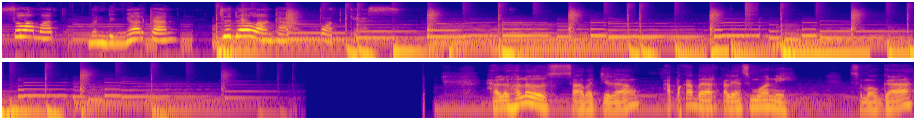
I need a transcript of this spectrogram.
Selamat mendengarkan Jeda Langkah Podcast. Halo halo sahabat Jelang, apa kabar kalian semua nih? Semoga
